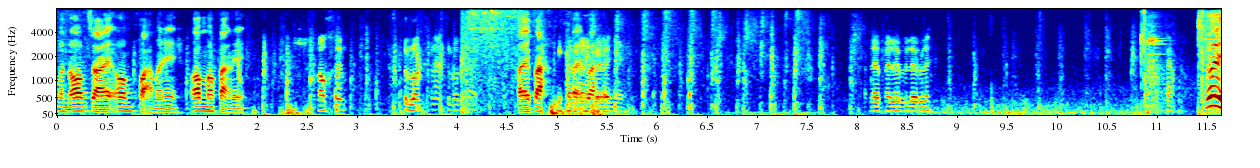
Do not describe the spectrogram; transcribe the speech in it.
มันอ้อมซ้ายอ้อมขวามานี่ อ้อมมาฝั่งนี้ เราขึ้นขึ้นรถก็ได้ขึ้นรถก็ได้ไปปะมีข้างไปในปะด้วยเลยไปเลยไปเลยไปเลยเฮ้ย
